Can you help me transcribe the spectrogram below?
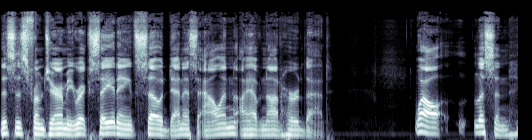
This is from Jeremy. Rick, say it ain't so. Dennis Allen, I have not heard that. Well, listen,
